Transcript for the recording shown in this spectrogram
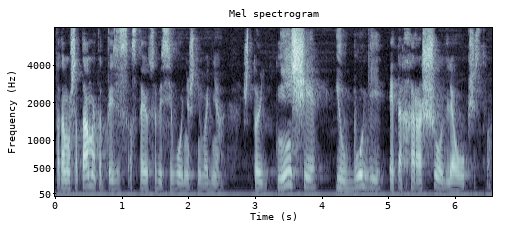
потому что там этот тезис остается до сегодняшнего дня, что нищие и убогие – это хорошо для общества,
